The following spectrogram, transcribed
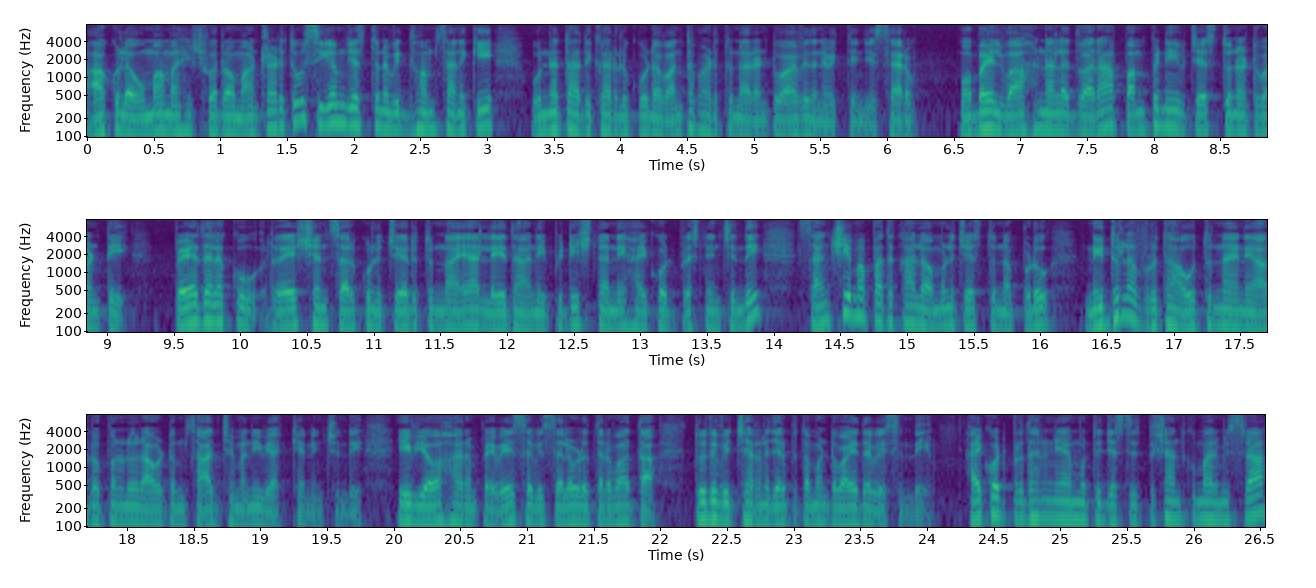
ఆకుల ఉమామహేశ్వరరావు మాట్లాడుతూ సీఎం చేస్తున్న విధ్వంసానికి ఉన్నతాధికారులు కూడా వంతపాడుతున్నారంటూ ఆవేదన వ్యక్తం చేశారు. మొబైల్ వాహనాల ద్వారా పంపిణీ చేస్తున్నటువంటి పేదలకు రేషన్ సరుకులు చేరుతున్నాయా లేదా అని పిటిషనర్ని హైకోర్టు ప్రశ్నించింది. సంక్షేమ పథకాలు అమలు చేస్తున్నప్పుడు నిధుల వృధా అవుతున్నాయనే ఆరోపణలు రావడం సాధ్యమని వ్యాఖ్యానించింది. ఈ వ్యవహారంపై వేసవి సెలవుల తర్వాత తుది విచారణ జరుపుతామంటూ వాయిదా వేసింది. హైకోర్టు ప్రధాన న్యాయమూర్తి జస్టిస్ ప్రశాంత్ కుమార్ మిశ్రా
